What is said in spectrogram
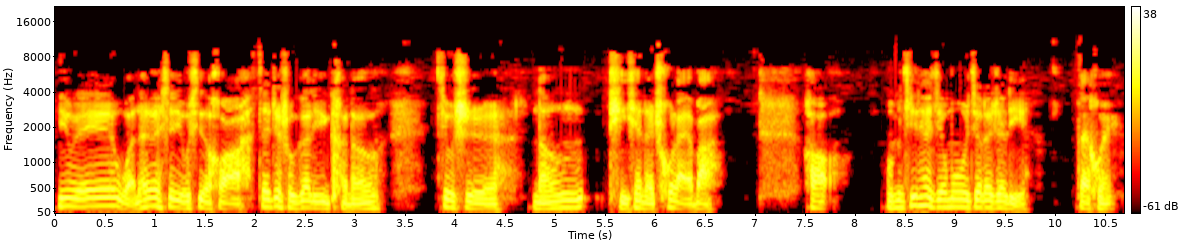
因为我的那些游戏的话，在这首歌里可能就是能体现的出来吧。好，我们今天的节目就到这里，再会。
